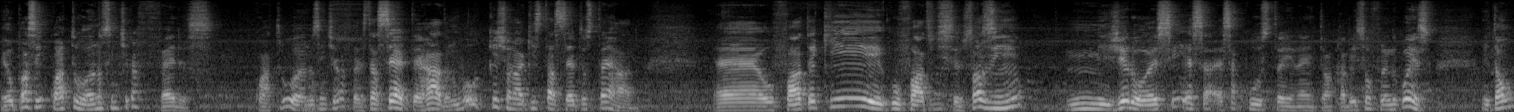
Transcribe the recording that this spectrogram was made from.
Eu passei quatro anos sem tirar férias quatro anos sem tirar férias. Está certo, está errado? Não vou questionar aqui se está certo ou se está errado. É, o fato é que o fato de ser sozinho me gerou esse, essa, essa custa aí, né? Então acabei sofrendo com isso. Então,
